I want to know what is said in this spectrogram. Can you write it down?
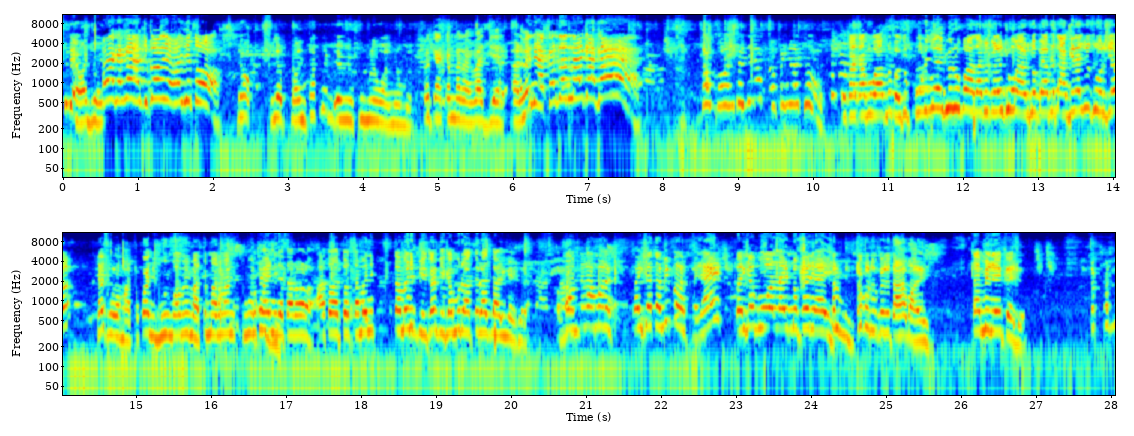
શું રહેવા જોઈએ? કાકા આજુ કહો રહેવા દે તો. જાઓ એટલે બંધ થાક ને બે મિનિટ કુમળે વાળને અમે કાકા મારા રહેવા દે અળવે ને આકરતા જ નહીં કાકા. તો બંધ થઈ જઈને પકડી નાખો તો કાકા હું આપણે બધું પૂરી જાય ગયું પાછા શું મારજો બે આપણે દાગીના શું સોર છે. ના છોડો માર તો કોઈ નહીં હું મમ્મી માર તો મારવાનું હું કોઈ નહીં જતા રહો આ તો તો તમને તમને ભેગા ભેગા હું રાતે રાત બાળી ગઈ ખરા આમ તો ના પૈસા તમે કર્યા પૈસા હું ઓનલાઈન નો કર્યા ચાલ હું તો કોનું કર્યું તારા તમે નહીં કર્યો. તો કરું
